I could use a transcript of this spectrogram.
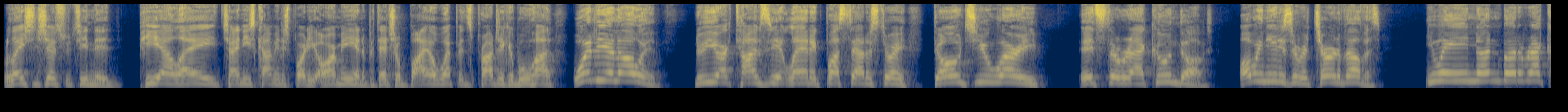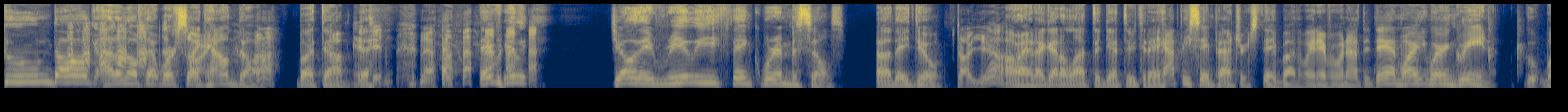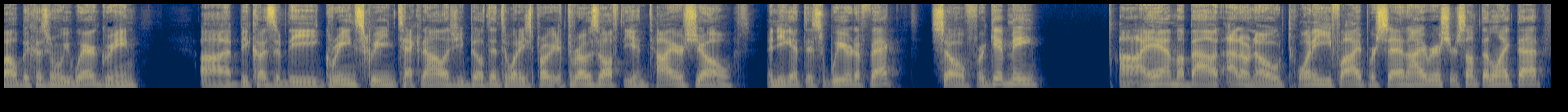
relationships between the PLA, Chinese Communist Party Army, and a potential bioweapons project in Wuhan, what do you know it? New York Times, The Atlantic bust out a story. Don't you worry, it's the raccoon dogs. All we need is a return of Elvis. You ain't nothing but a raccoon dog. I don't know if that works like hound dog. But um, it didn't. No, they really, Joe, they really think we're imbeciles. Uh, they do. Uh, yeah. All right, I got a lot to get through today. Happy St. Patrick's Day, by the way, to everyone out there. Dan, why aren't you wearing green? Well, because when we wear green, uh, because of the green screen technology built into one of these programs, it throws off the entire show, and you get this weird effect. So forgive me. Uh, I am about I don't know twenty five percent Irish or something like that.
